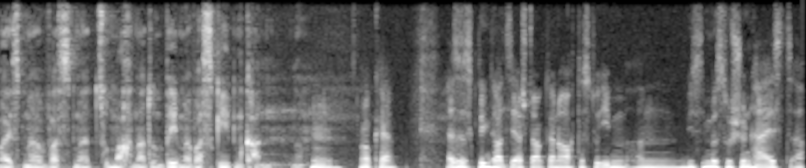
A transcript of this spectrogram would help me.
weiß man, was man zu machen hat und wem man was geben kann. Ne? Hm, okay. Also es klingt halt sehr stark danach, dass du eben, ähm, wie es immer so schön heißt, äh,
